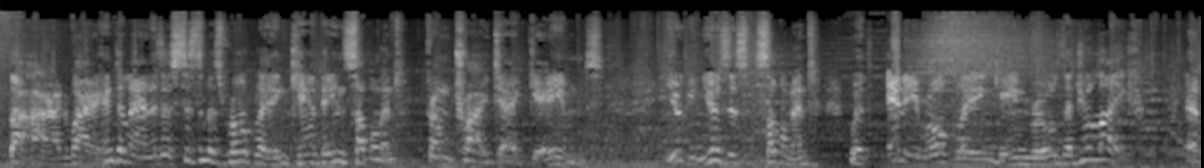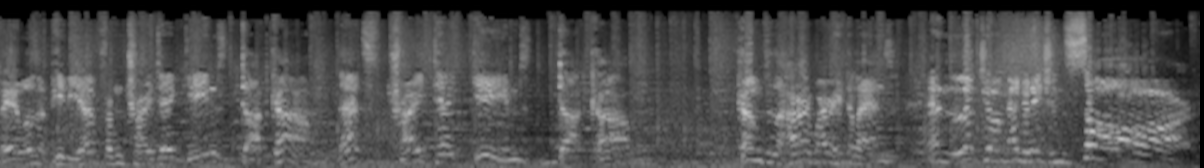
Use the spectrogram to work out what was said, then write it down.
The Hardwire Hinterland is a systemless role-playing campaign supplement from TriTac Games. You can use this supplement with any role-playing game rules that you like. Available as a PDF from TriTacGames.com. That's TriTacGames.com. Come to the Hardwire Hinterlands and let your imagination soar!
